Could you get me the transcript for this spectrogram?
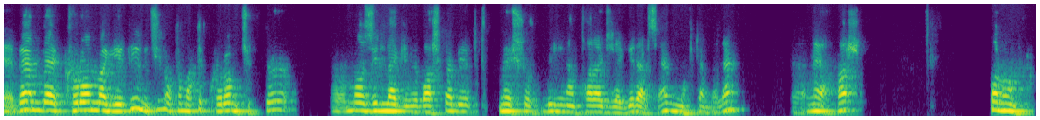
E, Ben de Chrome'la girdiğim için otomatik Chrome çıktı. E, Mozilla gibi başka bir meşhur bilinen tarayıcıyla girerseniz muhtemelen e, ne yapar? Onun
